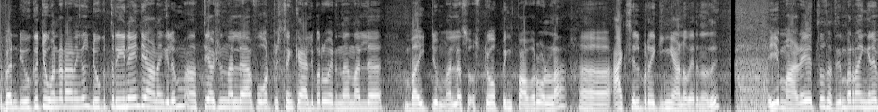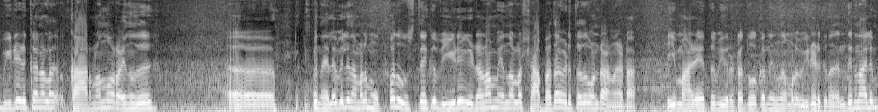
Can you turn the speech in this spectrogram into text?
ഇപ്പം ഡ്യൂക്ക് ടു ഹൺഡ്രഡ് ആണെങ്കിലും ഡ്യൂക്ക് ത്രീ നയന്റി ആണെങ്കിലും അത്യാവശ്യം നല്ല ഫോർ പിസ്റ്റൻ കാലിബർ വരുന്ന നല്ല ബൈറ്റും നല്ല സ്റ്റോപ്പിംഗ് പവറും ഉള്ള ആക്സൽ ബ്രേക്കിംഗ് ആണ് വരുന്നത്. ഈ മഴയത്ത് സത്യം പറഞ്ഞാൽ ഇങ്ങനെ വീഡിയോ എടുക്കാനുള്ള കാരണം എന്ന് പറയുന്നത് ഇപ്പം നിലവിൽ നമ്മൾ മുപ്പത് ദിവസത്തേക്ക് വീഡിയോ ഇടണം എന്നുള്ള ശപഥം എടുത്തത് കൊണ്ടാണ് കേട്ടോ. ഈ മഴയത്തും ഇരുട്ടത്തും ഒക്കെ നിന്ന് നമ്മൾ വീഡിയോ എടുക്കുന്നത്. എന്നിരുന്നാലും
